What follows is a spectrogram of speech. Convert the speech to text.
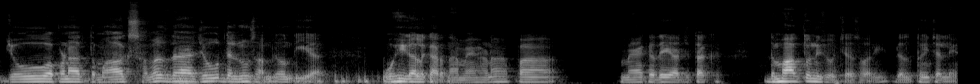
ਜੋ ਆਪਣਾ ਦਿਮਾਗ ਸਮਝਦਾ ਹੈ, ਜੋ ਦਿਲ ਨੂੰ ਸਮਝ ਆਉਂਦੀ ਆ ਉਹੀ ਗੱਲ ਕਰਦਾ ਮੈਂ, ਹਨਾ? ਆਪਾਂ, ਮੈਂ ਕਦੇ ਅੱਜ ਤੱਕ ਦਿਮਾਗ ਤੋਂ ਨਹੀਂ ਸੋਚਿਆ ਸੌਰੀ ਦਿਲ ਤੋਂ ਹੀ ਚੱਲਿਆ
